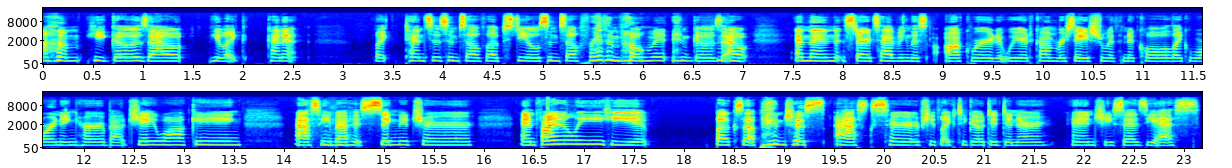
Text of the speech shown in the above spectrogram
Um, he goes out, he like kind of like tenses himself up, steels himself for the moment, and goes out, and then starts having this awkward, weird conversation with Nicole, like warning her about jaywalking, asking about his signature, and finally he bucks up and just asks her if she'd like to go to dinner, and she says yes.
